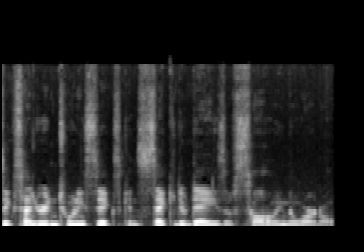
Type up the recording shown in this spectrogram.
626 consecutive days of solving the Wordle.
